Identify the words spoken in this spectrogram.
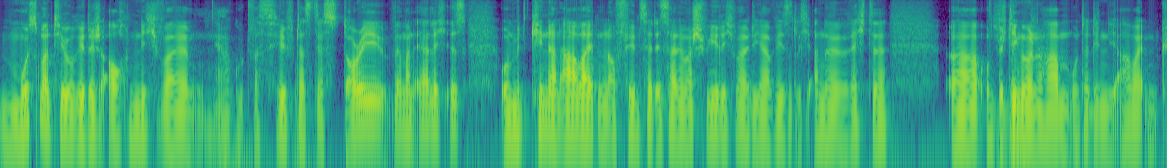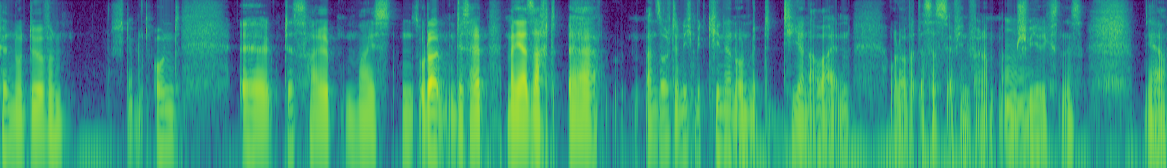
Muss man theoretisch auch nicht, weil, ja gut, was hilft das der Story, wenn man ehrlich ist? Und mit Kindern arbeiten auf Filmset ist halt immer schwierig, weil die ja wesentlich andere Rechte äh, und Stimmt. Bedingungen haben, unter denen die arbeiten können und dürfen. Stimmt. Und äh, deshalb meistens, oder deshalb man ja sagt, äh, man sollte nicht mit Kindern und mit Tieren arbeiten. Oder dass das auf jeden Fall am, am Mhm. schwierigsten ist. Ja.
